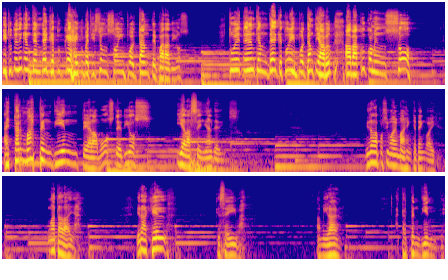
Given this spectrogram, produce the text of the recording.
Y tú tienes que entender que tu queja y tu petición son importantes para Dios. Tú tienes que entender que tú eres importante. Y Abacú comenzó a estar más pendiente a la voz de Dios y a la señal de Dios. Mira la próxima imagen que tengo ahí. Un atalaya. Era aquel que se iba a mirar, a estar pendiente.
